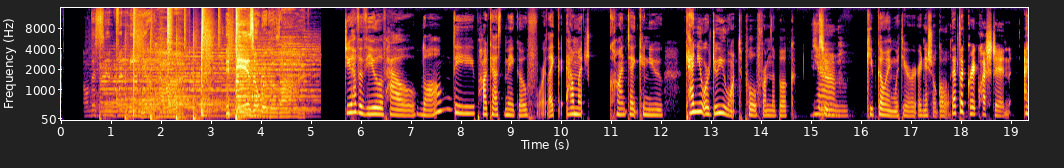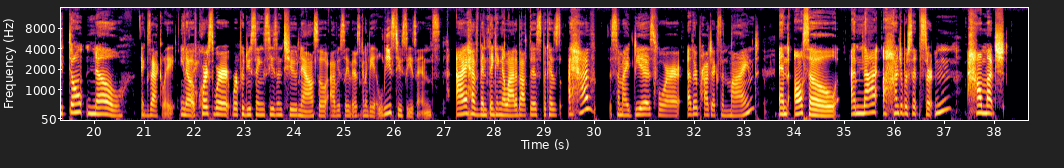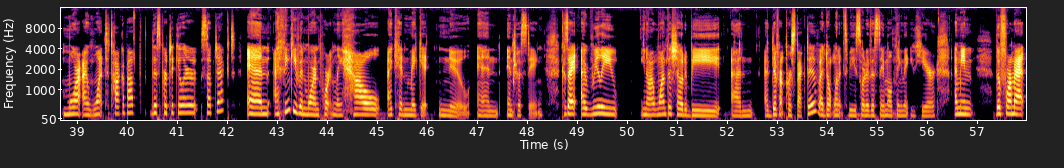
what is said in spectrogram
Do you have a view of how long the podcast may go for? Like how much content can you can you or do you want to pull from the book Yeah. to keep going with your initial goal? That's a great question. I don't know exactly. You know, of course we're we're producing season 2 now, so obviously there's going to be at least two seasons. I have been thinking a lot about this because I have some ideas for other projects in mind, and also I'm not 100% certain how much more I want to talk about this particular subject. And I think even more importantly, how I can make it new and interesting. Because I, I really, you know, I want the show to be an, a different perspective. I don't want it to be sort of the same old thing that you hear. I mean, the format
